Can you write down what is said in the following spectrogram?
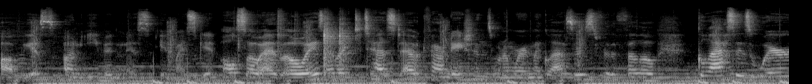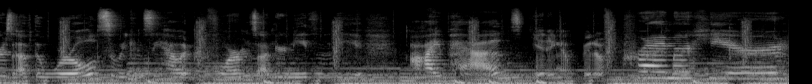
obvious unevenness in my skin. Also, as always, I like to test out foundations when I'm wearing my glasses for the fellow glasses wearers of the world so we can see how it performs underneath the eye pads. Getting a bit of primer here.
